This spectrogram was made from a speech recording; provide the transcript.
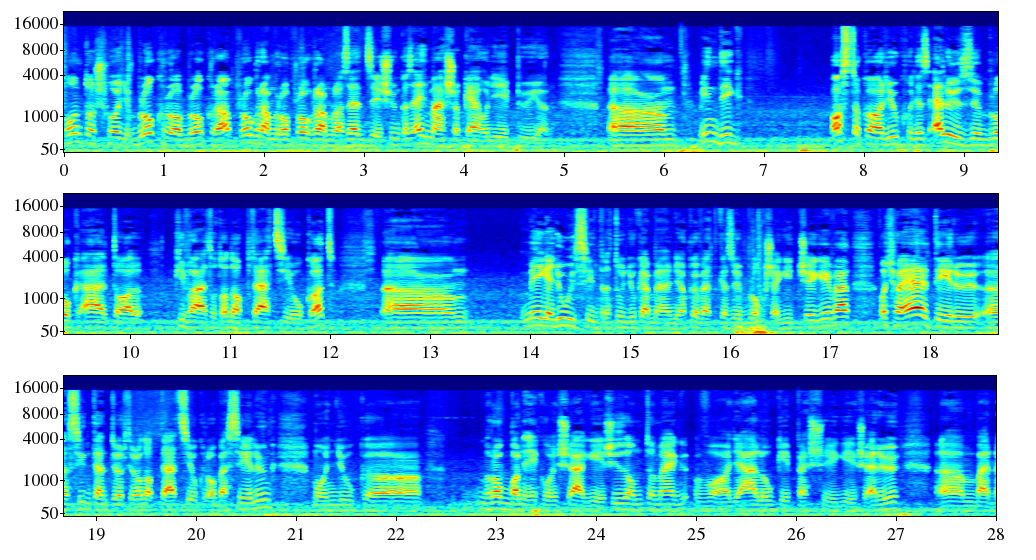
fontos, hogy blokkról blokkra, programról programra az edzésünk az egymásra kell, hogy épüljön. Uh, mindig azt akarjuk, hogy az előző blokk által kiváltott adaptációkat uh, még egy új szintre tudjuk emelni a következő blokk segítségével, vagy ha eltérő szinten történő adaptációkról beszélünk, mondjuk robbanékonyság és izomtömeg, vagy állóképesség és erő, bár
